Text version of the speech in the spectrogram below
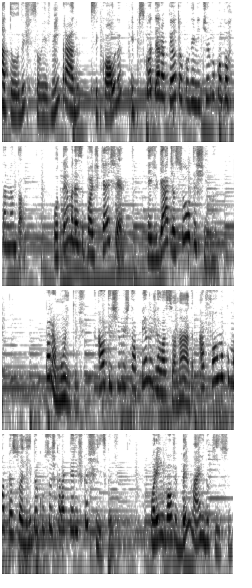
Olá a todos, sou Yasmin Prado, psicóloga e psicoterapeuta cognitivo comportamental. O tema desse podcast é Resgate a sua autoestima. Para muitos, a autoestima está apenas relacionada à forma como a pessoa lida com suas características físicas. Porém, envolve bem mais do que isso.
